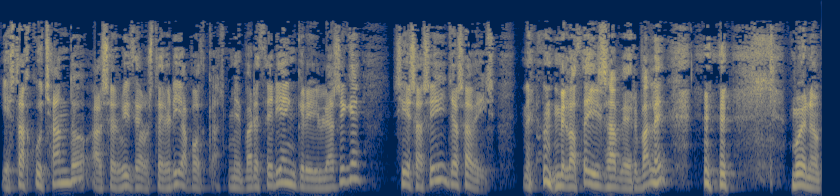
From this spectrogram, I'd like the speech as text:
y está escuchando al servicio de hostelería podcast. Me parecería increíble. Así que, si es así, ya sabéis, me, lo hacéis saber, ¿vale? bueno,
